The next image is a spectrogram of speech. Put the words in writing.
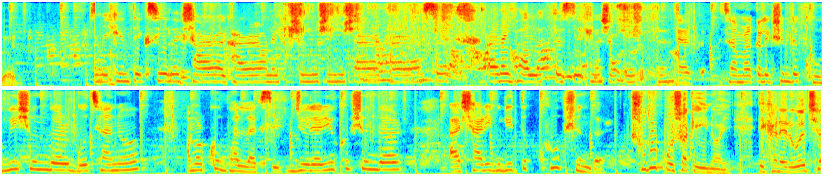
গুড আমি এখানে দেখছি অনেক সারা ঘাড়ের অনেক সুন্দর সুন্দর সারা ঘাড় আছে। আর অনেক ভালো লাগতেছে এখানে শপিং করতে। সামার কালেকশনটা খুবই সুন্দর গোছানো। আমার খুব ভালো লাগছে। জুয়েলারিও খুব সুন্দর আর শাড়িগুলি তো খুব সুন্দর। শুধু পোশাকেই নয় এখানে রয়েছে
